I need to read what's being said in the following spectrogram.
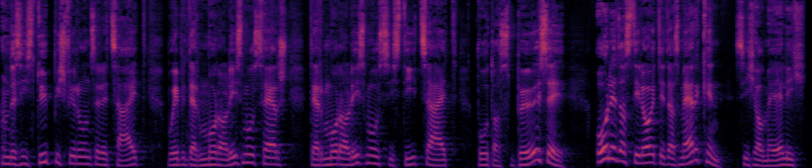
und es ist typisch für unsere Zeit, wo eben der Moralismus herrscht. Der Moralismus ist die Zeit, wo das Böse, ohne dass die Leute das merken, sich allmählich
